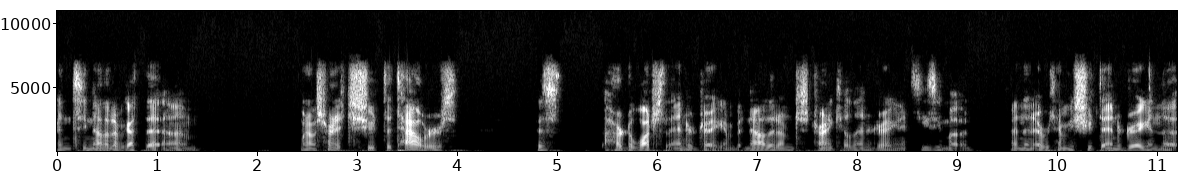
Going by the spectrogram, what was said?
And see now that I've got the um when I was trying to shoot the towers, it's hard to watch the Ender Dragon, but now that I'm just trying to kill the Ender Dragon, it's easy mode. And then every time you shoot the Ender Dragon, the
